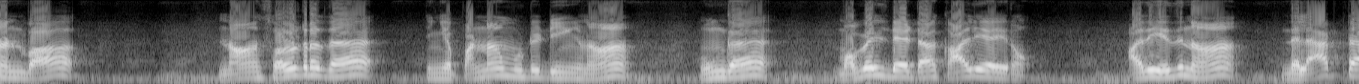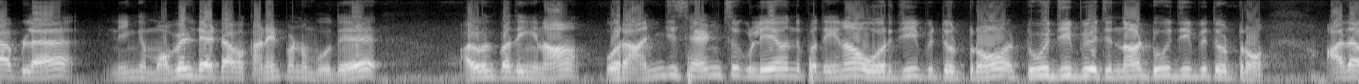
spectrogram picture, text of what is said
நண்பா நான் சொல்கிறத நீங்கள் பண்ணாமல் விட்டுட்டீங்கன்னா உங்கள் மொபைல் டேட்டா காலி ஆயிரும். அது எதுனா இந்த லேப்டாப்பில் நீங்கள் மொபைல் டேட்டாவை கனெக்ட் பண்ணும்போது அது வந்து பார்த்தீங்கன்னா ஒரு அஞ்சு சென்ட்ஸுக்குள்ளேயே வந்து பார்த்தீங்கன்னா ஒரு ஜிபி தொட்டுரும் டூ ஜிபி வச்சுருந்தா டூ ஜிபி தொட்டுரும். அதை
